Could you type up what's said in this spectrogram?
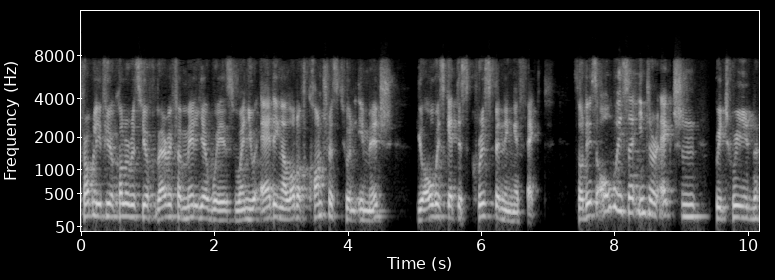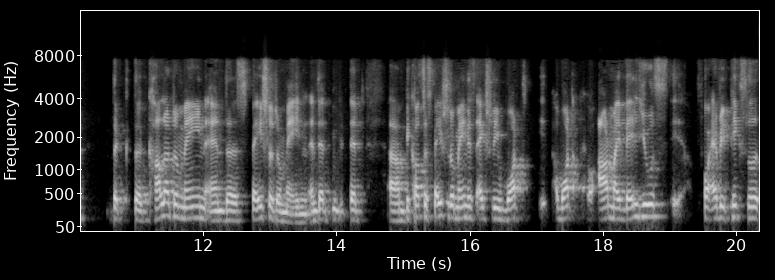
probably if you're a colorist, you're very familiar with when you're adding a lot of contrast to an image, you always get this crispening effect. So there's always an interaction between the, the color domain and the spatial domain, and that that um, because the spatial domain is actually what what are my values for every pixel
